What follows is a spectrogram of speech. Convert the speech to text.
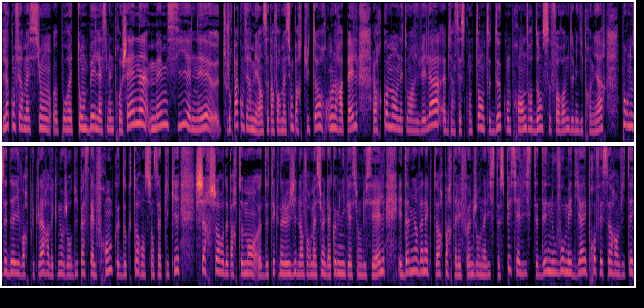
La confirmation euh, pourrait tomber la semaine prochaine, même si elle n'est euh, toujours pas confirmée. Hein, cette information par Twitter, on le rappelle. Alors comment en est-on arrivé là? Eh bien, c'est ce qu'on tente de comprendre dans ce forum de Midi Première. Pour nous aider à y voir plus clair, avec nous aujourd'hui Pascal Franck, docteur en sciences appliquées, chercheur au département de technologie de l'information et de la communication de l'UCL, et Damien Van Hector par téléphone, journaliste spécialiste des nouveaux médias et professeur invité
